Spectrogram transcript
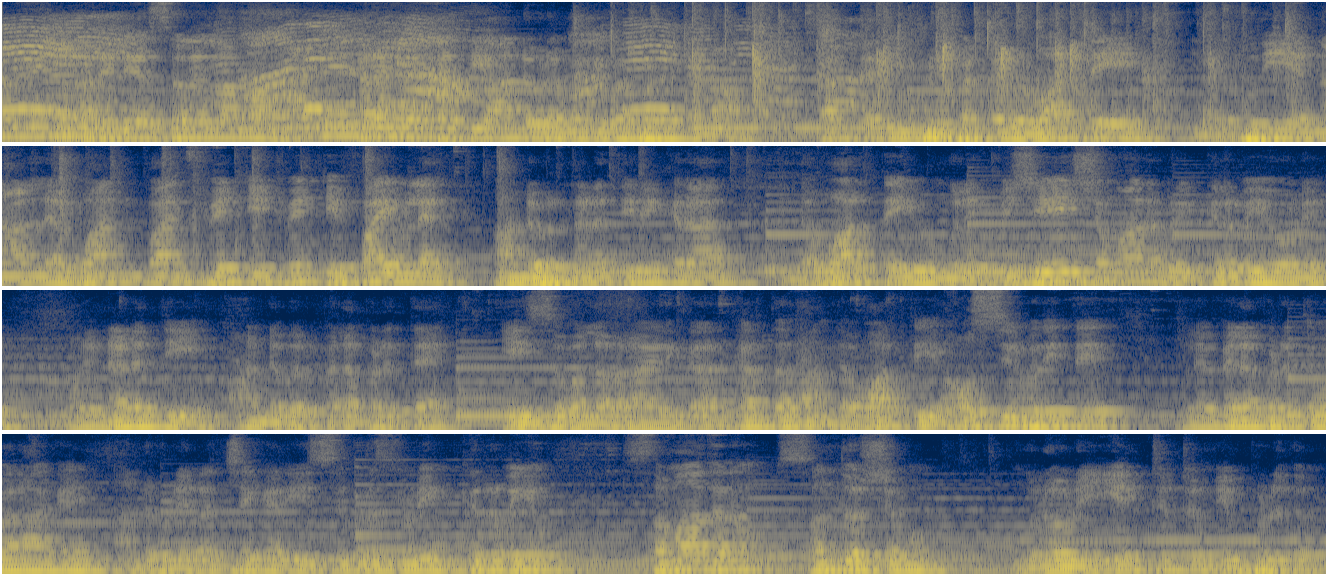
அல்லேலூயா சொல்லலாமா? கரங்களை தட்டி ஆண்டவரை மகிமைப்படுத்தலாம். கர்த்தர் இப்படிப்பட்ட ஒரு வார்த்தையை இந்த புதிய நாள்ல ஒன் ஒன் டுவெண்ட்டி டுவெண்ட்டி ஃபைவ்ல ஆண்டவர் நடத்தி இருக்கிறார் இந்த வார்த்தை உங்களுக்கு விசேஷமான ஒரு கிருபையோடு உங்களை நடத்தி ஆண்டவர் பலப்படுத்த இயேசு வல்லவராக இருக்கிறார் கர்த்தர் அந்த வார்த்தையை ஆசீர்வதித்து உங்களை பலப்படுத்துவராக. ஆண்டவருடைய இரட்சகர் இயேசு கிறிஸ்துடைய கிருபையும் சமாதானம் சந்தோஷமும் உங்களோடு என்றென்றும் எப்பொழுதும்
